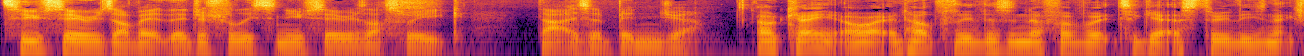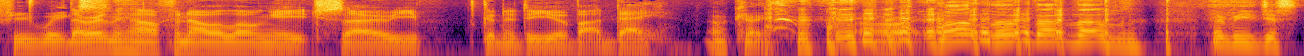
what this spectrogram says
Two series of it. They just released a new series last week. That is a binger. Okay, all right, and hopefully there's enough of it to get us through these next few weeks. They're only half an hour long each, so you're going to do you about a day. Okay. All right. Well, that, that, that'll maybe just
